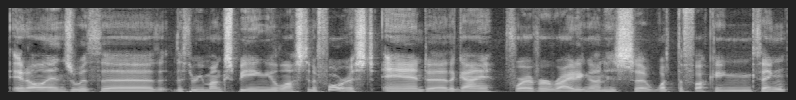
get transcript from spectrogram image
it all ends with uh, the, the, three monks being lost in a forest, and uh, the guy forever riding on his uh, what the fucking thing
